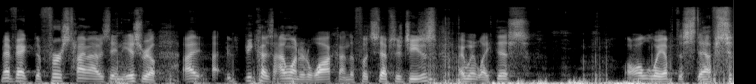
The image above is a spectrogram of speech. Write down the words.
Matter of fact, the first time I was in Israel, I, because I wanted to walk on the footsteps of Jesus, I went like this, all the way up the steps.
